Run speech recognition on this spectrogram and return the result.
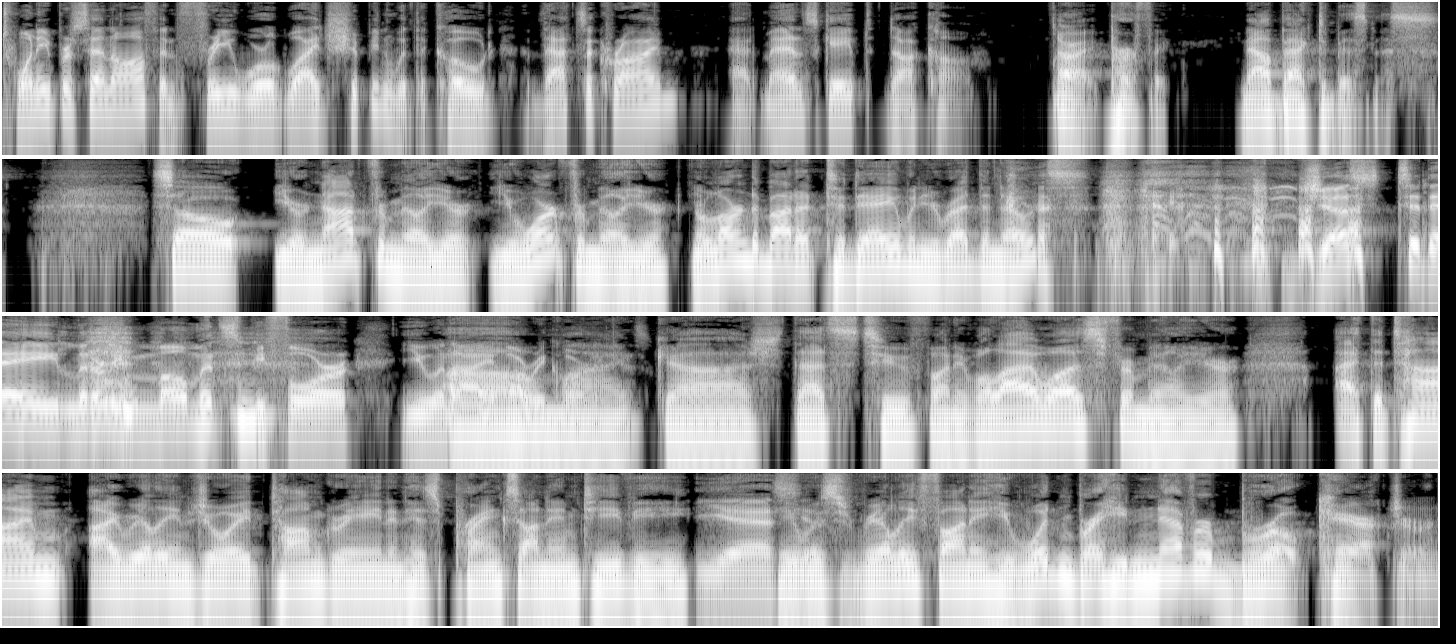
20% off and free worldwide shipping with the code That's a Crime at manscaped.com. All right, perfect. Now back to business. So you're not familiar, you weren't familiar, you learned about it today when you read the notes. Just today, literally moments before you and I oh are recording Oh my this. gosh, that's too funny. Well, I was familiar. At the time, I really enjoyed Tom Green and his pranks on MTV. Yes. He yes. was really funny. He wouldn't break. He never broke character.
